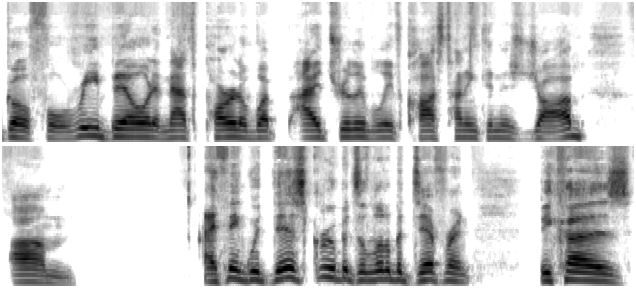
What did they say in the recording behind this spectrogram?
go full rebuild. And that's part of what I truly believe cost Huntington his job. Um, I think with this group, it's a little bit different because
